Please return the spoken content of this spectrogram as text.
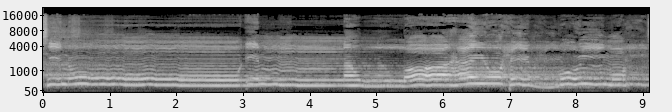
وأحسنوا إن الله يحب المحسنين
